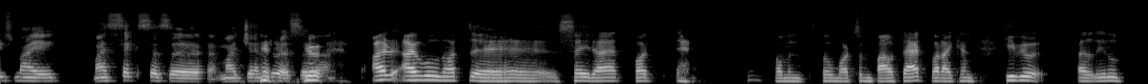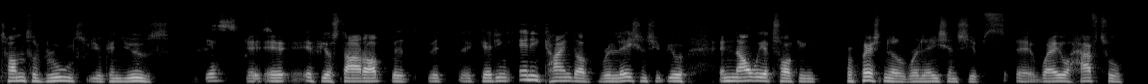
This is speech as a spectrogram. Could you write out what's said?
use my my sex as a my gender as a I I will not uh, say that, but comment so much about that. But I can give you a little tons of rules you can use yes, please. if you start up with with uh, getting any kind of relationship. You and now we are talking professional relationships uh, where you have to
